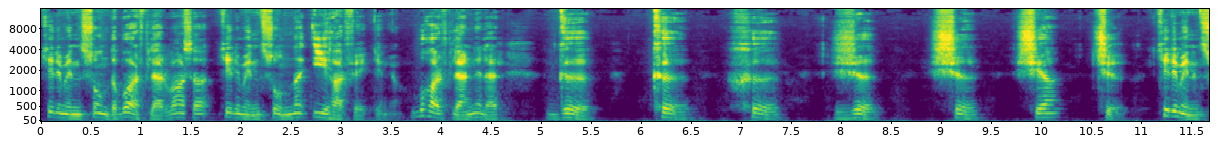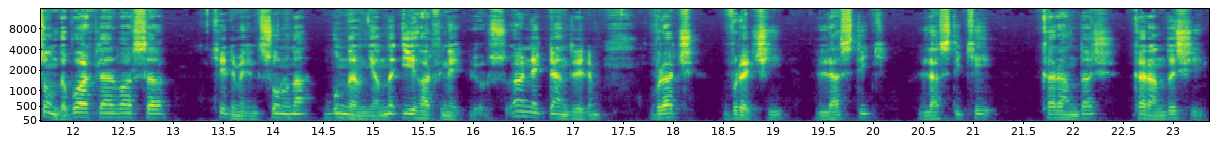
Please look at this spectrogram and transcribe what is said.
kelimenin sonunda bu harfler varsa kelimenin sonuna i harfi ekleniyor. Bu harfler neler? G, K, H, J, Ş, Ş, Ç. Kelimenin sonunda bu harfler varsa kelimenin sonuna bunların yanına i harfini ekliyoruz. Örneklendirelim. Vraç, vraçi, lastik, lastiki, karandaş, karandaşi.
